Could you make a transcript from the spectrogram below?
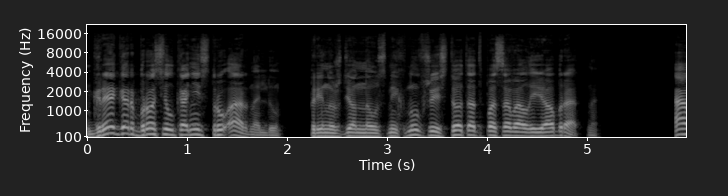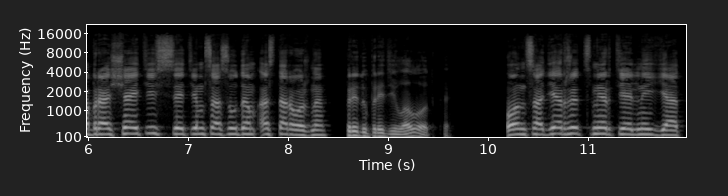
Грегор бросил канистру Арнольду. Принужденно усмехнувшись, тот отпасовал ее обратно. «Обращайтесь с этим сосудом осторожно», — предупредила лодка. Он содержит смертельный яд».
